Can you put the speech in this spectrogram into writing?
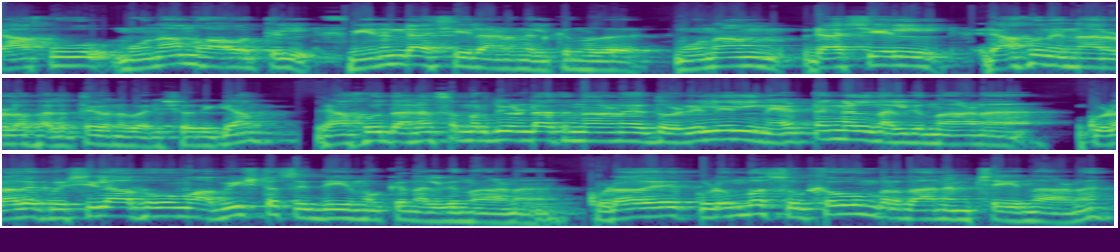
രാഹു മൂന്നാം ഭാവത്തിൽ മീനൻ രാശിയിലാണ് നിൽക്കുന്നത്. മൂന്നാം രാശിയിൽ രാഹു നിന്നാലുള്ള ഫലത്തെ ഒന്ന് പരിശോധിക്കാം. രാഹു ധനസമൃദ്ധി ഉണ്ടാക്കുന്നതാണ് തൊഴിലിൽ നേട്ടങ്ങൾ നൽകുന്നതാണ്. കൂടാതെ കൃഷിലാഭവും അഭീഷ്ടസിദ്ധിയും ഒക്കെ നൽകുന്നതാണ്. കൂടാതെ കുടുംബ സുഖവും പ്രദാനം ചെയ്യുന്നതാണ്.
